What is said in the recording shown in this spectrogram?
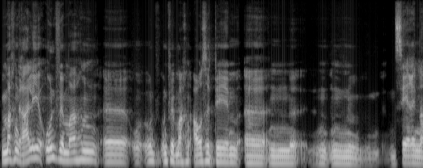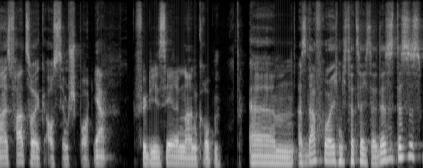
wir machen Rallye und wir machen äh, und, und wir machen außerdem äh, ein, ein, ein seriennahes Fahrzeug aus dem Sport. Ja. Für die seriennahen Gruppen. Ähm, also da freue ich mich tatsächlich. Das ist, das ist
